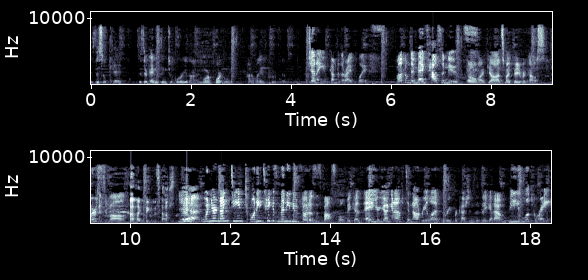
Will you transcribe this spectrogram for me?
Is this okay? Is there anything to worry about? And more importantly, how do I improve them? Jenna, you've come to the right place. Welcome to Meg's House of Nudes. Oh my god, it's my favorite house. First of all, I like being in this house. yeah, when you're 19, 20, take as many nude photos as possible because A, you're young enough to not realize the repercussions if they get out, and B, you look great.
